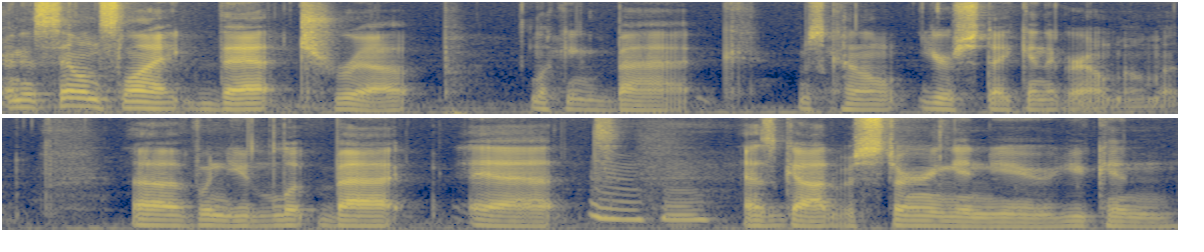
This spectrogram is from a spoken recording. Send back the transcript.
And it sounds like that trip, looking back, was kind of your stake in the ground moment of when you look back at mm-hmm. as God was stirring in you, you can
